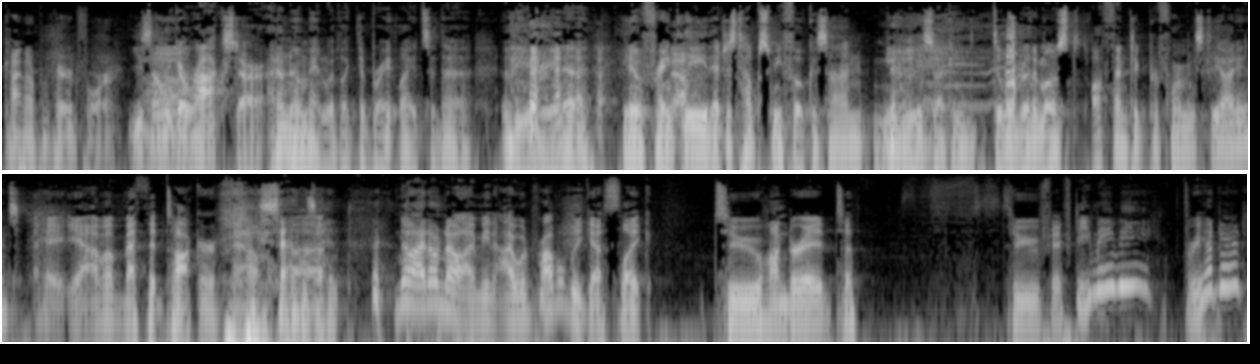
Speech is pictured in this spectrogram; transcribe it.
kind of prepared for. You sound like a rock star. I don't know, man. With like the bright lights of the of the arena, you know. Frankly, that just helps me focus on me, so I can deliver the most authentic performance to the audience. Hey, yeah, I'm a method talker now. Sounds Uh, it. no, I don't know. I mean, I would probably guess like 200 to 250, maybe 300.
